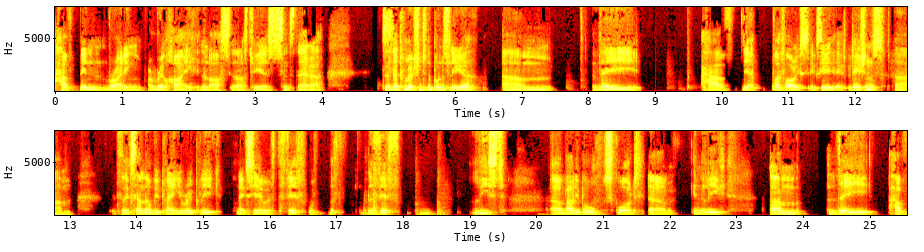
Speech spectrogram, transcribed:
have been riding a real high in the last in the last two years since their uh, since their promotion to the Bundesliga. Um, they have yeah by far ex- exceeded expectations um, to the extent they'll be playing Europa League next year with the fifth with the the fifth least uh, valuable squad um, in the league. Um, they have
